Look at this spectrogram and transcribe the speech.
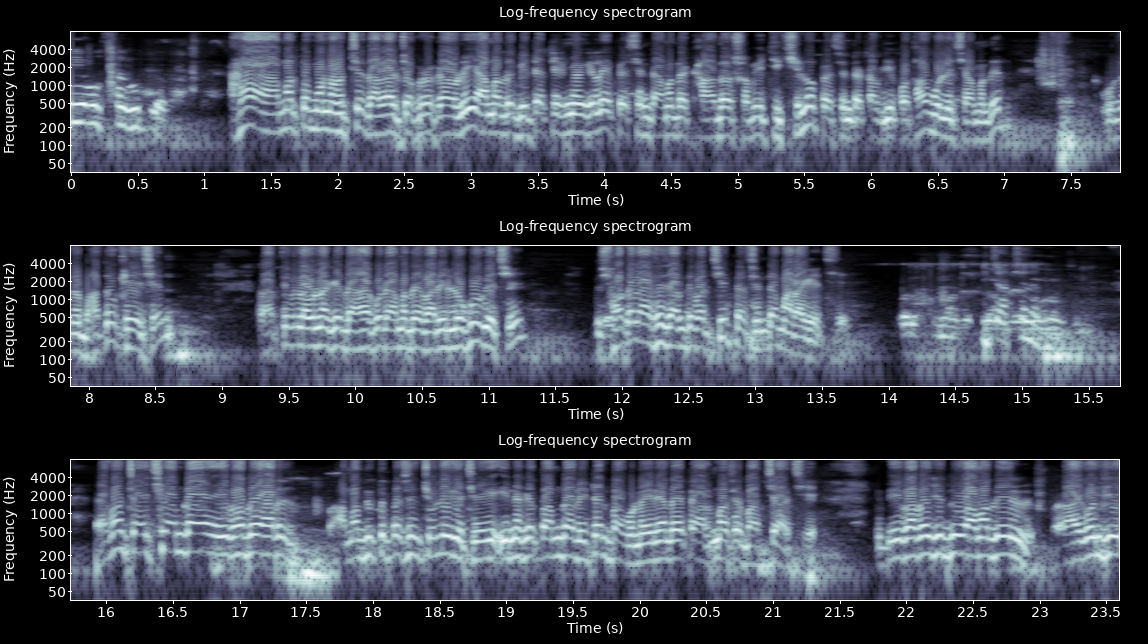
এই অবস্থা ঘটলো। হ্যাঁ আমার তো মনে হচ্ছে দালাল চক্রের কারণেই আমাদের বেটার ট্রিটমেন্ট গেলে পেশেন্ট আমাদের খাওয়া দাওয়া সবই ঠিক ছিল। পেশেন্টটা কালকে কথাও বলেছে আমাদের। ওনার ভাতও খেয়েছেন। রাত্রিবেলা ওনাকে দেখা করে আমাদের বাড়ির লোকও গেছে। সকালে আসে জানতে পারছি পেশেন্টটা মারা গেছে। এখন চাইছি আমরা এভাবে আর আমাদের তো পেশেন্ট চলে গেছে এনাকে তো আমরা রিটার্ন পাবো না এনার একটা আট মাসের বাচ্চা আছে। কিন্তু এইভাবে যদি আমাদের রায়গঞ্জে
